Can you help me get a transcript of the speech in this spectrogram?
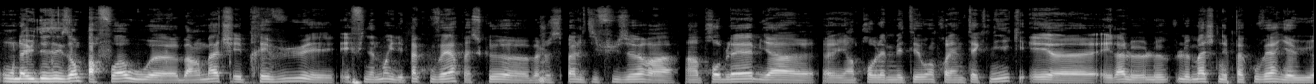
on a eu des exemples parfois où euh, bah, un match est prévu et, et finalement il n'est pas couvert parce que euh, bah, je sais pas, le diffuseur a, un problème, il y a il y a un problème météo, un problème technique et, et là le, le, le match n'est pas couvert. Il y a eu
